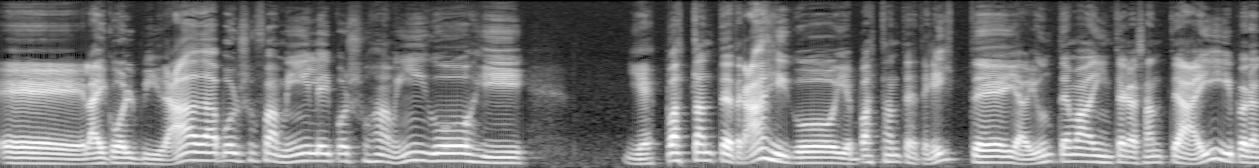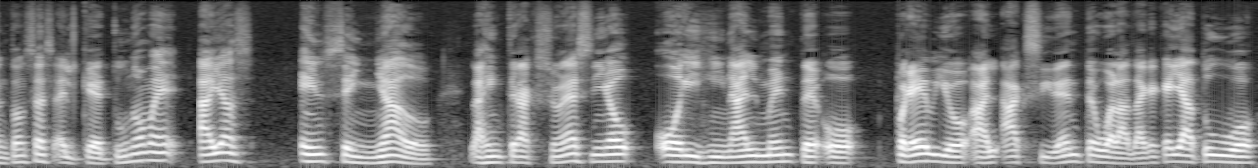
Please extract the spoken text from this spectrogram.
eh, like, olvidada por su familia y por sus amigos. Y, y es bastante trágico y es bastante triste. Y había un tema interesante ahí, pero entonces el que tú no me hayas enseñado las interacciones you originalmente o previo al accidente o al ataque que ella tuvo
